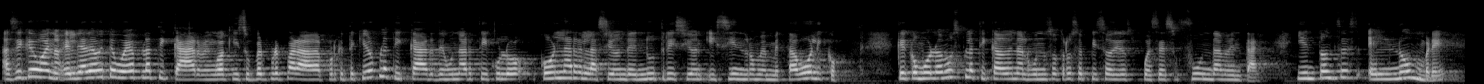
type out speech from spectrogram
Así que bueno, el día de hoy te voy a platicar, vengo aquí súper preparada porque te quiero platicar de un artículo con la relación de nutrición y síndrome metabólico que como lo hemos platicado en algunos otros episodios, pues es fundamental. Y entonces el nombre,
